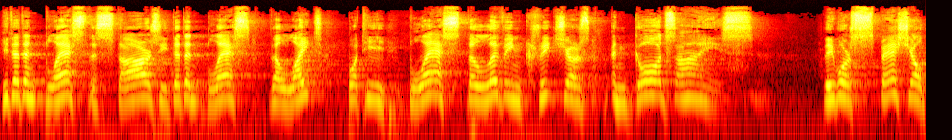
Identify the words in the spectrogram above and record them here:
He didn't bless the stars, He didn't bless the light, but he blessed the living creatures in God's eyes. They were special,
